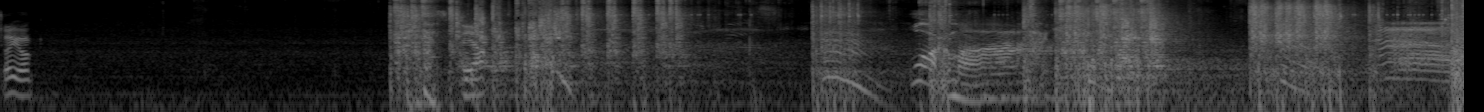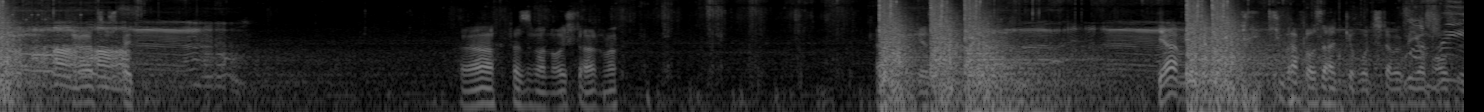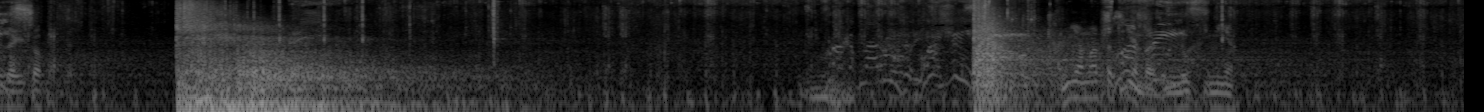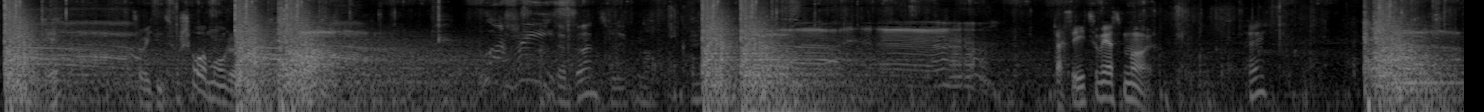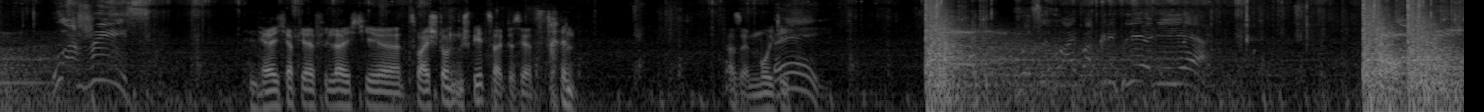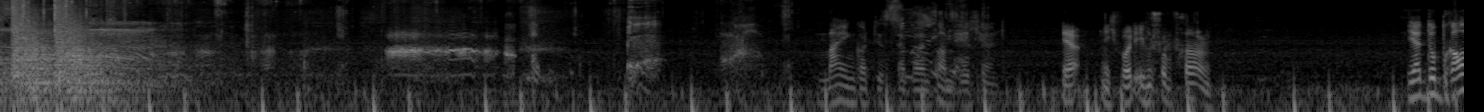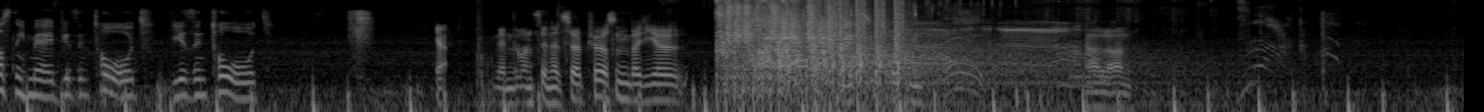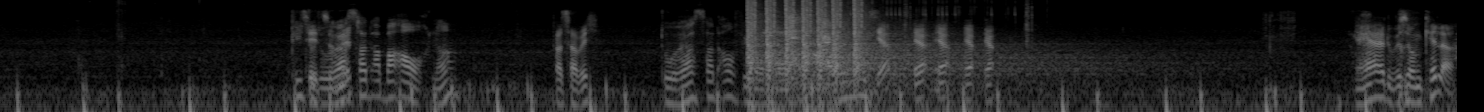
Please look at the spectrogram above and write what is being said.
Entschuldigung. Ja. Boah, guck mal. Ja, zu spät. Ja, das ist mal Neustart, ne? Ich vergessen. Ja, mir ist die Waffe aus der Hand gerutscht, aber bin ich auf den Auslöser gekommen. Kann ja mal passieren bei so einem Noob wie mir. Okay. Jetzt habe ich einen Zuschauermodus. Der Burns lebt noch. Das sehe ich zum ersten Mal. Hey? Ja, ich habe ja vielleicht hier zwei Stunden Spielzeit bis jetzt drin. Also im Multi. Эй! Вызывай подкрепление! Mein Gott, ist der Burns am Hecheln. Ja, ich wollte eben schon fragen. Ja, du brauchst nicht mehr. Wir sind tot. Wir sind tot. Ja, wenn wir uns in der Third Person bei dir zugucken. Ja, laden. Peter, Zählst du hörst mit? das aber auch, ne? Was habe ich? Du hörst das auch wieder. Ja, ja, ja, ja, ja. Ja, du bist so ein Killer.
